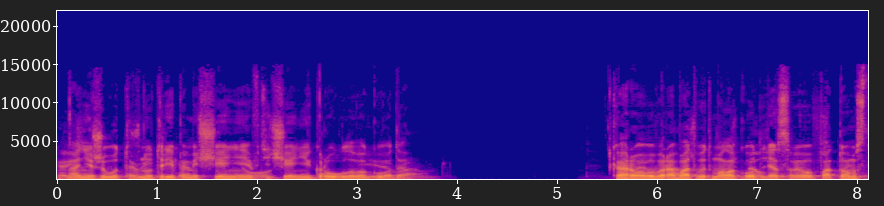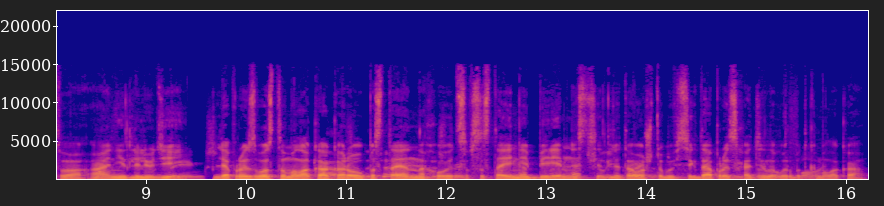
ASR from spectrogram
они живут внутри помещения в течение круглого года. Коровы вырабатывают молоко для своего потомства, а не для людей. Для производства молока корова постоянно находится в состоянии беременности для того, чтобы всегда происходила выработка молока.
